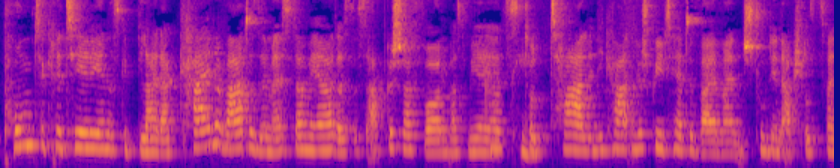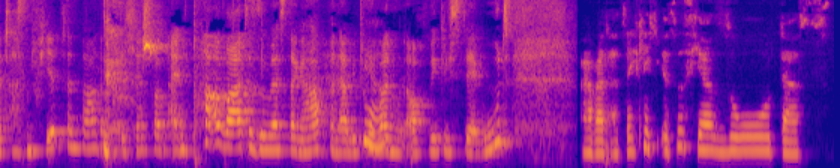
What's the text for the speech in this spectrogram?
Punktekriterien. Es gibt leider keine Wartesemester mehr. Das ist abgeschafft worden, was mir jetzt okay. total in die Karten gespielt hätte, weil mein Studienabschluss 2014 war. Da habe ich ja schon ein paar Wartesemester gehabt. Mein Abitur ja. war nun auch wirklich sehr gut. Aber tatsächlich ist es ja so, dass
